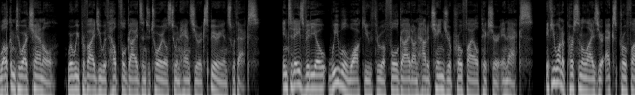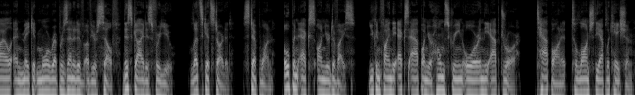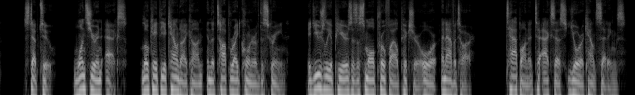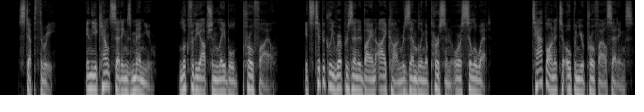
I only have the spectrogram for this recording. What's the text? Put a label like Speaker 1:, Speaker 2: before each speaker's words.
Speaker 1: Welcome to our channel, where we provide you with helpful guides and tutorials to enhance your experience with X. In today's video, we will walk you through a full guide on how to change your profile picture in X. If you want to personalize your X profile and make it more representative of yourself, this guide is for you. Let's get started. Step 1. Open X on your device. You can find the X app on your home screen or in the app drawer. Tap on it to launch the application. Step 2. Once you're in X, Locate the account icon in the top right corner of the screen. It usually appears as a small profile picture or an avatar. Tap on it to access your account settings. Step 3. In the Account Settings menu, look for the option labeled Profile. It's typically represented by an icon resembling a person or a silhouette. Tap on it to open your profile settings.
